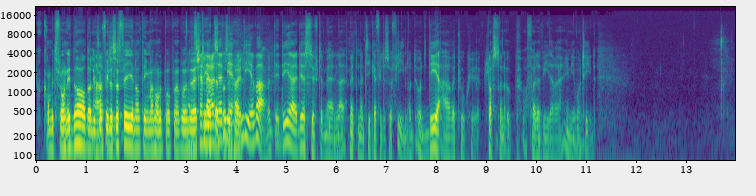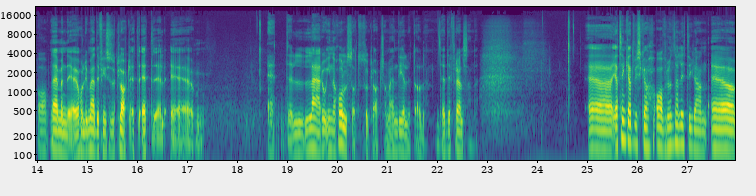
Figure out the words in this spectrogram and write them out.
kommit från idag då, liksom ja, filosofi är någonting man håller på med på man universitetet. Man ska lära sig att le leva, det, det, är, det är syftet med, med den antika filosofin och, och det arvet tog klostren upp och förde vidare in i vår tid. Ja, nej men jag håller med, det finns ju såklart ett, ett, ett, ett läroinnehåll så, såklart som är en del av det, det, det frälsande. Eh, jag tänker att vi ska avrunda lite grann. Eh,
